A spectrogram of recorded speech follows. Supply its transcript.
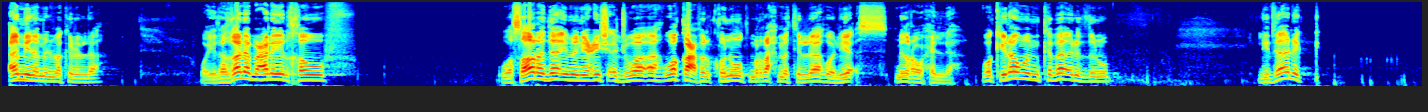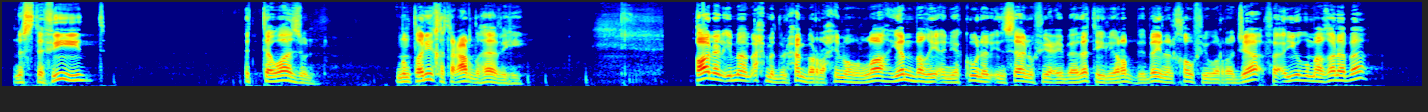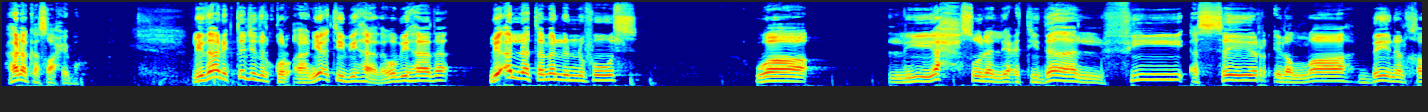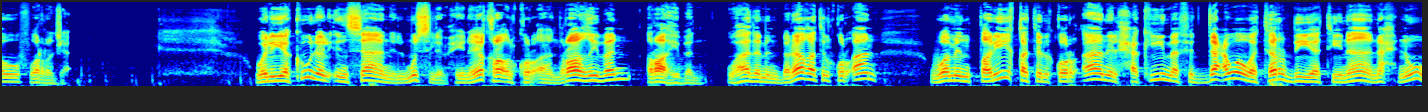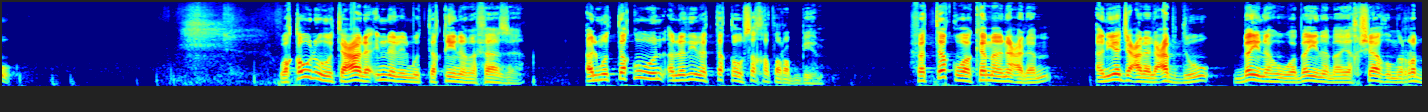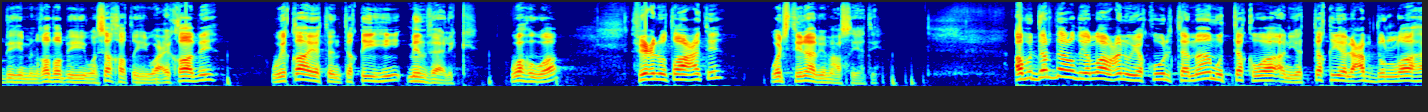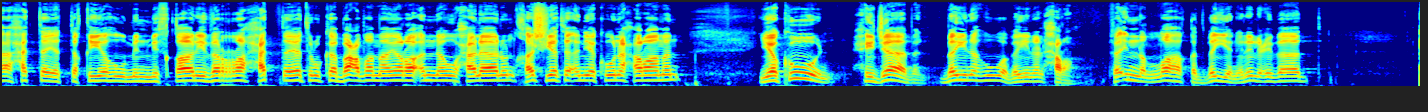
أمن من مكر الله. وإذا غلب عليه الخوف وصار دائما يعيش أجواءه وقع في القنوط من رحمة الله واليأس من روح الله. وكلاهما من كبائر الذنوب. لذلك نستفيد التوازن من طريقة العرض هذه. قال الإمام أحمد بن حنبل رحمه الله ينبغي أن يكون الإنسان في عبادته لربه بين الخوف والرجاء فأيهما غلب هلك صاحبه. لذلك تجد القرآن يأتي بهذا وبهذا لئلا تمل النفوس وليحصل الاعتدال في السير إلى الله بين الخوف والرجاء. وليكون الإنسان المسلم حين يقرأ القرآن راغبا راهبا. وهذا من بلاغة القرآن ومن طريقة القرآن الحكيمه في الدعوة وتربيتنا نحن. وقوله تعالى إن للمتقين مفازا. المتقون الذين اتقوا سخط ربهم. فالتقوى كما نعلم أن يجعل العبد بينه وبين ما يخشاه من ربه من غضبه وسخطه وعقابه وقاية تقيه من ذلك وهو فعل طاعته واجتناب معصيته. أبو الدرداء رضي الله عنه يقول تمام التقوى أن يتقي العبد الله حتى يتقيه من مثقال ذرة حتى يترك بعض ما يرى أنه حلال خشية أن يكون حراما يكون حجابا بينه وبين الحرام فإن الله قد بين للعباد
